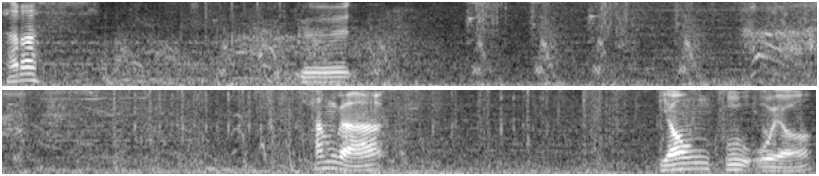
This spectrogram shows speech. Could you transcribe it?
살았어. 끝. 삼각. 095요.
